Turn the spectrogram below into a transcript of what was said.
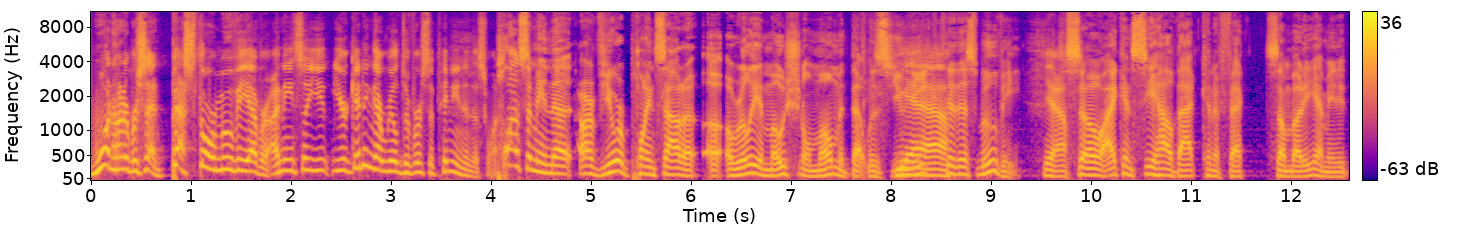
100% best Thor movie ever. I mean, so you, you're getting that real diverse opinion in this one. Plus, I mean, that our viewer points out a, a, really emotional moment that was unique yeah. to this movie. Yeah. So I can see how that can affect somebody. I mean, it,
